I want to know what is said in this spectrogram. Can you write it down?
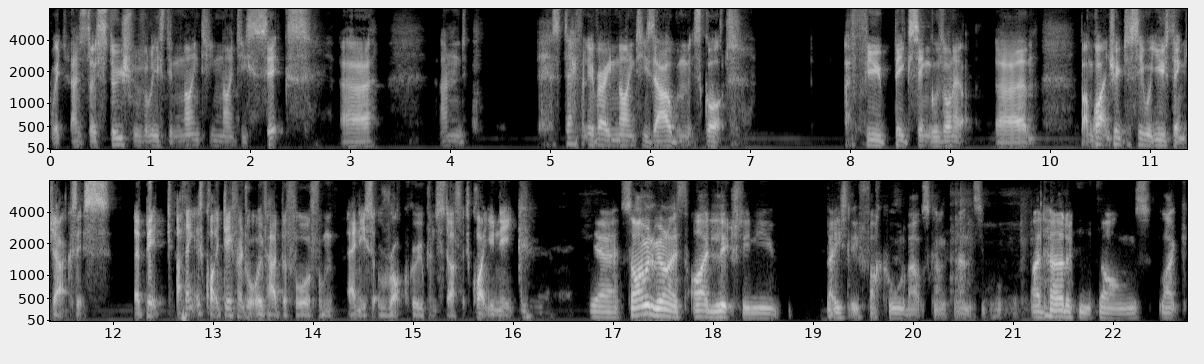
which and so Stoosh was released in 1996, uh, and it's definitely a very 90s album. It's got a few big singles on it, um, but I'm quite intrigued to see what you think, Jack. Because it's a bit. I think it's quite different to what we've had before from any sort of rock group and stuff. It's quite unique. Yeah. So I'm gonna be honest. I literally knew basically fuck all about Skunk Anansie. I'd heard a few songs. Like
